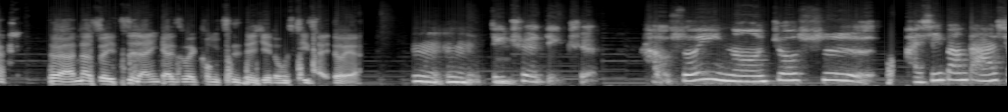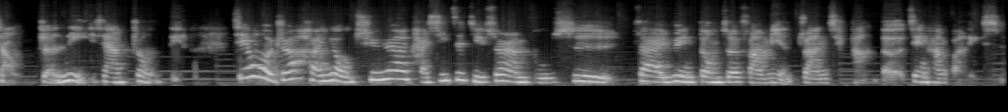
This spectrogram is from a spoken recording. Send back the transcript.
对啊，那所以自然应该是会控制这些东西才对啊。嗯嗯，的确的确。好，所以呢，就是凯西帮大家小整理一下重点。其实我觉得很有趣，因为凯西自己虽然不是在运动这方面专长的健康管理师，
